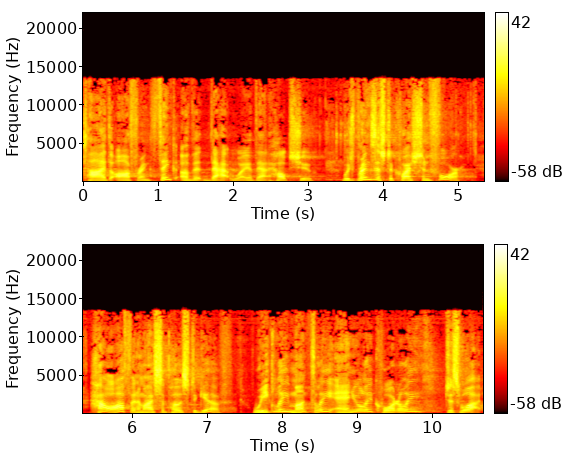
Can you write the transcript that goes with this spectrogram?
Tithe offering. Think of it that way, if that helps you. Which brings us to question four How often am I supposed to give? Weekly, monthly, annually, quarterly? Just what?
